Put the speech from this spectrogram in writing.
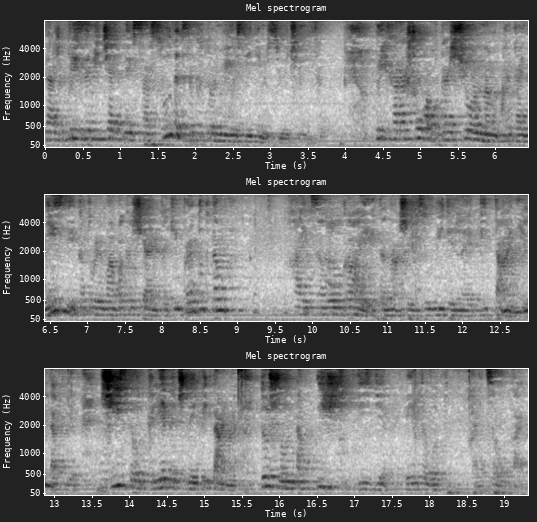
даже при замечательных сосудах, за которыми мы следим всю ученицу, при хорошо обогащенном организме, который мы обогащаем каким продуктом, Хайцаогай – это наше изумительное питание, так вот, чисто вот клеточное питание. То, что он там ищет везде, это вот хайцаогай.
